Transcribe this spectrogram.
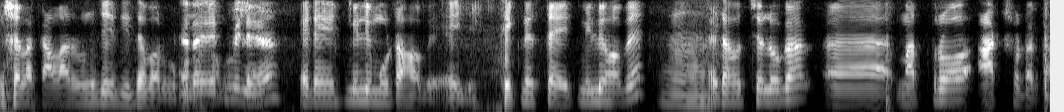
ইনশাআল্লাহ কালার অনুযায়ী দিতে পারব এটা 8 মিলি হ্যাঁ? এটা 8 মিলি মোটা হবে এই যে। থিকনেসটা 8 মিলি হবে। এটা হচ্ছে লোগা মাত্র 800 টাকা।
